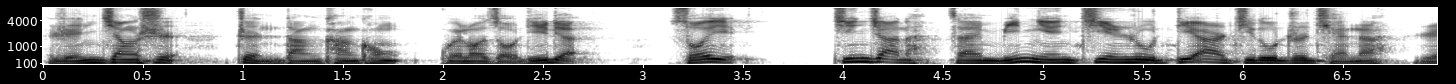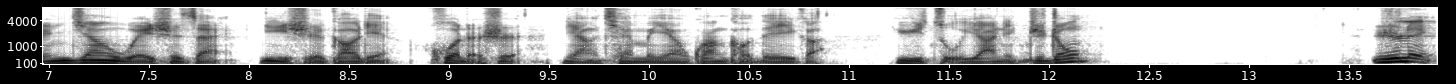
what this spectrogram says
仍将是震荡看空、回落走低的。所以，金价呢在明年进入第二季度之前呢，仍将维持在历史高点或者是两千美元关口的一个遇阻压力之中。日内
